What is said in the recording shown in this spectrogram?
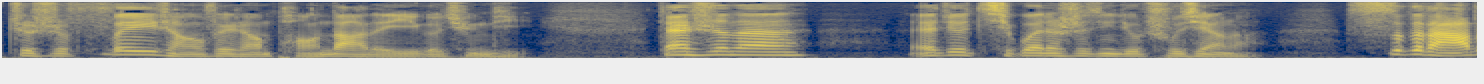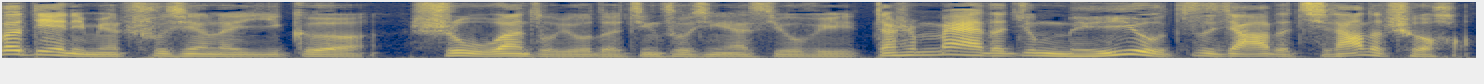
这是非常非常庞大的一个群体。但是呢，哎，就奇怪的事情就出现了，斯柯达的店里面出现了一个十五万左右的紧凑型 SUV，但是卖的就没有自家的其他的车好。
